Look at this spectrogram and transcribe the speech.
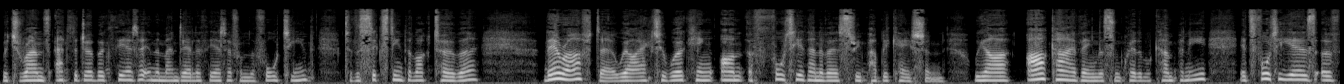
which runs at the Joburg Theatre in the Mandela Theatre from the 14th to the 16th of October. Thereafter, we are actually working on a 40th anniversary publication. We are archiving this incredible company. It's 40 years of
